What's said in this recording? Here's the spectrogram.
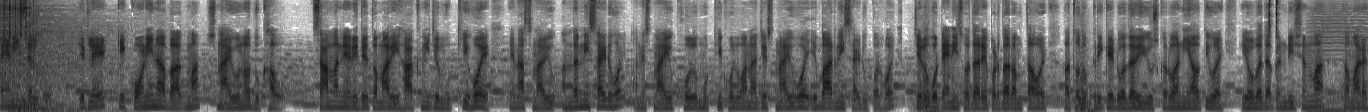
ટેનિસ એલ્બો એટલે કે કોણીના ભાગમાં સ્નાયુનો દુખાવો. સામાન્ય રીતે તમારી હાથની જે મુઠ્ઠી હોય, એના સ્નાયુ અંદરની સાઈડ હોય અને સ્નાયુ ખોલ, મુઠ્ઠી ખોલવાના જે સ્નાયુ હોય એ બહારની સાઈડ ઉપર હોય. જે લોકો ટેનિસ વધારે પડતા રમતા હોય અથવા તો ક્રિકેટ વધારે યુઝ કરવાની આવતી હોય, એવા બધા કન્ડિશનમાં તમારે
